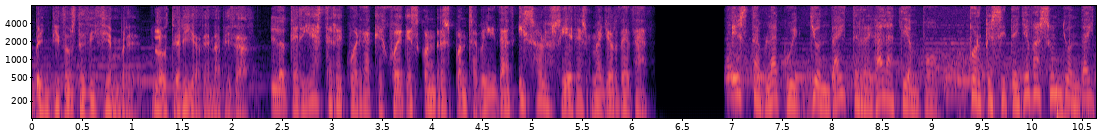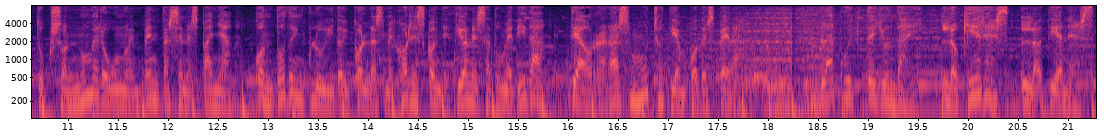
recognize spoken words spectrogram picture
22 de diciembre, Lotería de Navidad. Loterías te recuerda que juegues con responsabilidad y solo si eres mayor de edad. Esta Black Week Hyundai te regala tiempo. Porque si te llevas un Hyundai Tucson número uno en ventas en España, con todo incluido y con las mejores condiciones a tu medida, te ahorrarás mucho tiempo de espera. Black Week de Hyundai. Lo quieres, lo tienes.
